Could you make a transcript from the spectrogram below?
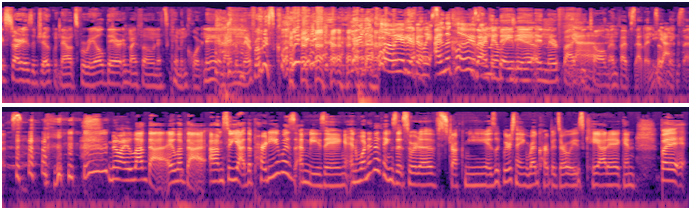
It started as a joke, but now it's for real. They're in my phone. It's Kim and Kourtney, and I'm in their phone. It's Khloe. you're the Khloe of your family i'm the Khloe of my I'm the family baby, too. and they're five Yeah. feet tall, and I'm five seven. So Yeah. it makes sense. no, I love that. I love that. Um, so yeah, the party was amazing, and one of the things that sort of struck me is like we were saying, red carpets are always chaotic, and but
